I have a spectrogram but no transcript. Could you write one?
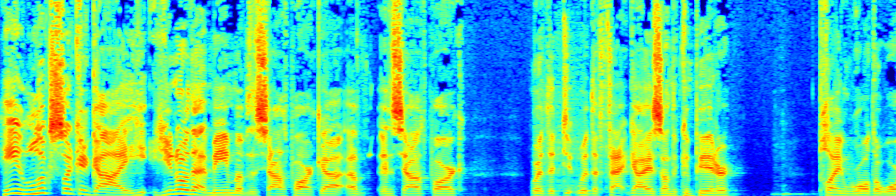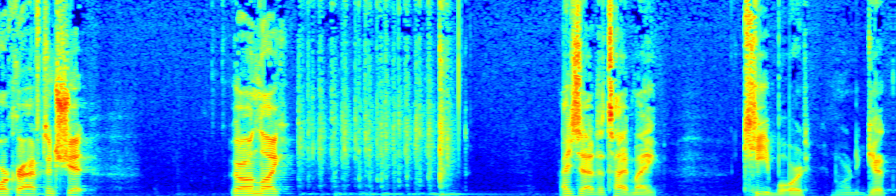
He looks like a guy. He, you know that meme of the South Park guy of in South Park, where the where the fat guy is on the computer, playing World of Warcraft and shit, going like, I just had to type my keyboard in order to get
